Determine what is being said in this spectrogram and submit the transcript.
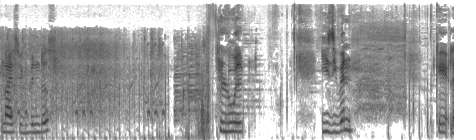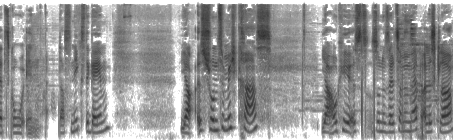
Nice, wir gewinnen das. Lul. Easy win. Okay, let's go in das nächste Game. Ja, ist schon ziemlich krass. Ja, okay, ist so eine seltsame Map, alles klar.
